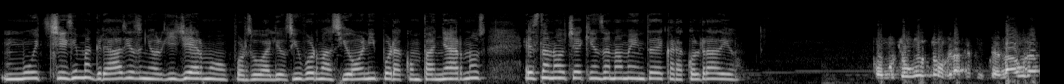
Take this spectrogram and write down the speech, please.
Muchísimas gracias, señor Guillermo, por su valiosa información y por acompañarnos esta noche aquí en Sanamente de Caracol Radio. Con mucho gusto, gracias a usted, Laura.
